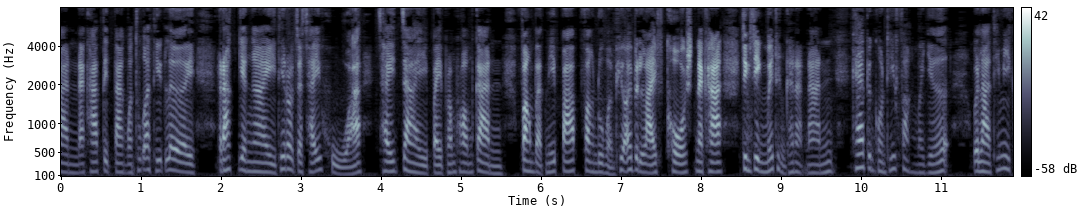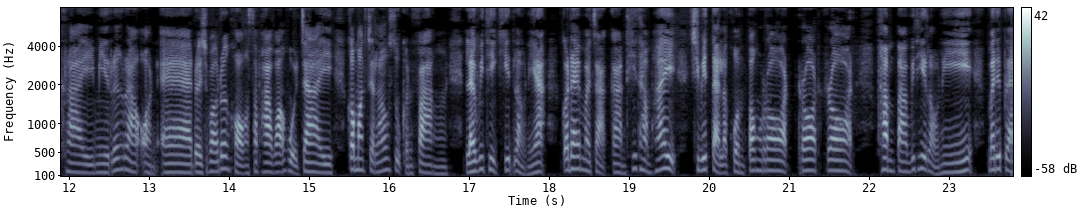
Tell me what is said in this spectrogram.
กันนะคะ ติดตามกันทุกอาทิตย์เลย รักยังไงที่เราจะใช้หัว ใช้ใจไปพร้อม ๆ กัน ฟังแบบนี้ปั๊บฟังดูเหมือนพี่อ้อยเป็นไลฟ์โค้ชนะคะ จริง ๆ ไม่ถึงขนาดนั้น แค่เป็นคนที่ฟังมาเยอะ เวลาที่มีใครมีเรื่องราวอ่อนแอ โดยเฉพาะเรื่องของสภาวะหัวใจก็มักจะเล่าสู่กันฟัง และวิธีคิดเหล่านี้ก็ได้มาจากการที่ทำให้ชีวิตแต่ละคนต้องรอด รอดรอดทำตามวิธีเหล่านี้ไม่ได้แปล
